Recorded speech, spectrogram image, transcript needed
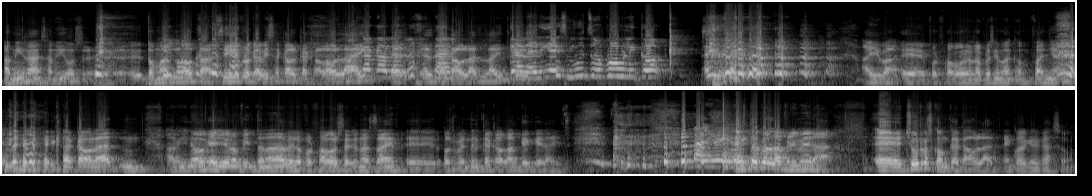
Amigas, amigos, eh, tomad nota. Sí, porque habéis sacado el cacao light. El, el vegetal. cacaolat light. que es- Ganaríais mucho público. Ahí va, eh, por favor, en la próxima campaña de, cacaolat. mm, A mí no, que yo no pinto nada, pero por favor, Serena Sainz, eh, os vende el cacaolat que queráis. Vale, venga. Esto con la primera. Eh, churros con cacaolat, en cualquier caso.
